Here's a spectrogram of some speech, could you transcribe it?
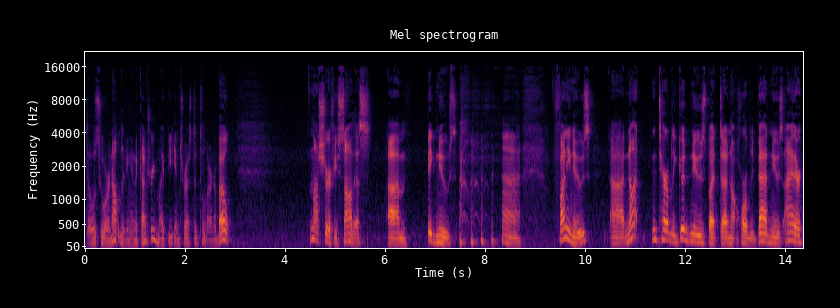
those who are not living in the country might be interested to learn about. I'm not sure if you saw this. Um, big news. Funny news. Uh, not terribly good news, but uh, not horribly bad news either.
